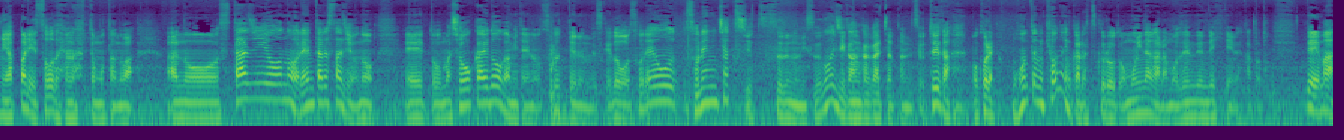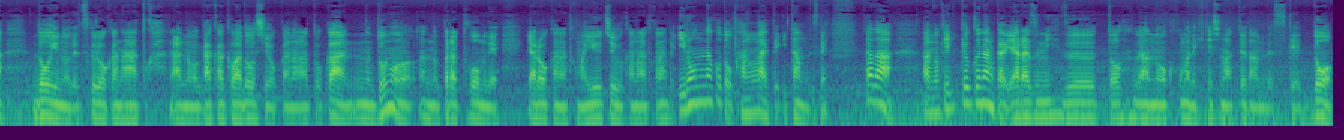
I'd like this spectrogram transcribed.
やっぱりそうだよなって思ったのは、あのー、スタジオの、レンタルスタジオの、えっ、ー、と、まあ、紹介動画みたいのを作ってるんですけど、それを、それに着手するのにすごい時間かかっちゃったんですよ。というか、もうこれ、もう本当に去年から作ろうと思いながらも全然できていなかったと。で、まあ、どういうので作ろうかなとか、あの、画角はどうしようかなとか、どの、あの、プラットフォームでやろうかなとか、まあ、YouTube かなとか、なんかいろんなことを考えていたんですね。ただ、あの、結局なんかやらずにずっと、あの、ここまで来てしまってたんですけど、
